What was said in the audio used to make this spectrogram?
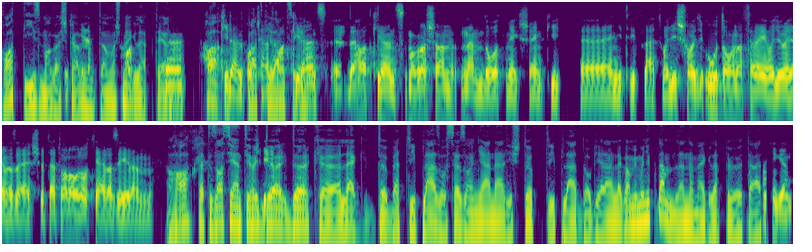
6-10 magas Covington, most megleptél. 6-9, bocsánat, 6-9, de 6-9 magasan nem dobott még senki ennyi triplát. Vagyis, hogy úton felé, hogy legyen az első. Tehát valahol ott jár az élem. Aha, tehát ez azt jelenti, hogy Dirk, Dirk legtöbbet triplázó szezonjánál is több triplát dob jelenleg, ami mondjuk nem lenne meglepő. Tehát... Igen,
